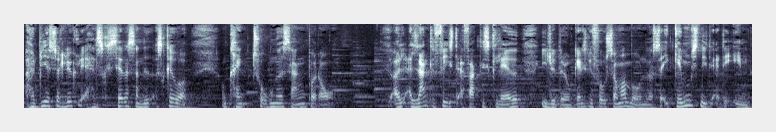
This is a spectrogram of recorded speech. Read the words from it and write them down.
Og han bliver så lykkelig, at han sætter sig ned og skriver omkring 200 sange på et år. Og langt de fleste er faktisk lavet i løbet af nogle ganske få sommermåneder, så i gennemsnit er det en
